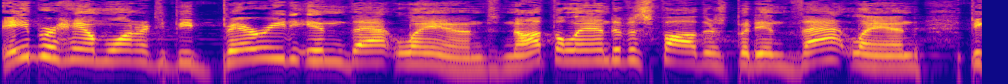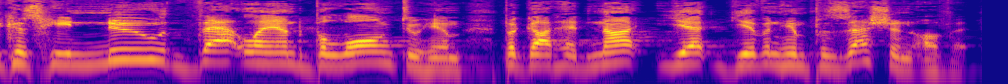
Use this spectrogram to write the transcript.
Abraham wanted to be buried in that land, not the land of his fathers, but in that land because he knew that land belonged to him, but God had not yet given him possession of it.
